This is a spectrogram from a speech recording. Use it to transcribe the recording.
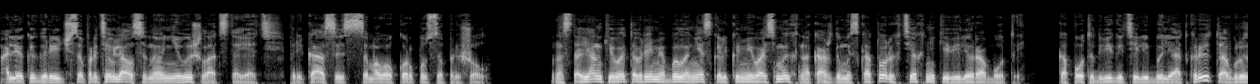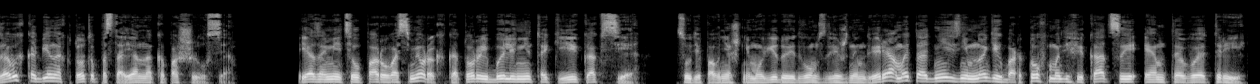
Олег Игоревич сопротивлялся, но не вышло отстоять. Приказ из самого корпуса пришел». На стоянке в это время было несколько Ми-8, на каждом из которых техники вели работы. Капоты двигателей были открыты, а в грузовых кабинах кто-то постоянно копошился. Я заметил пару восьмерок, которые были не такие, как все. Судя по внешнему виду и двум сдвижным дверям, это одни из немногих бортов модификации МТВ-3.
